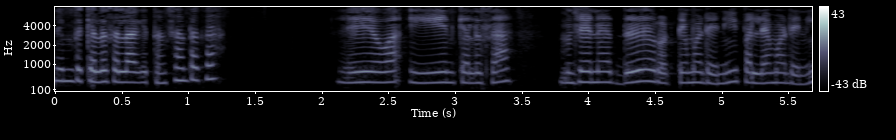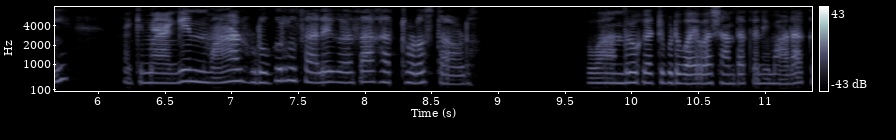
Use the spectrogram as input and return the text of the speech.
ನಿಮ್ದು ಕೆಲಸ ಎಲ್ಲ ಆಗಿತ್ತು ಶಾಂತಕ ಏವ ಏನು ಕೆಲಸ? ಮುಂಜಾನೆದ್ದು ರೊಟ್ಟಿ ಮಾಡೇನಿ, ಪಲ್ಯ ಮಾಡೇನಿ. ಆಕೆ ಮ್ಯಾಗಿನ ಮಾಡಿ ಹುಡುಗರು ಶಾಲೆಗೆ ಸಾಕು ಹತ್ತು ಹೊಡಿಸ್ತಾವಡು ಅಂದ್ರೂ ಕಟ್ಟಿಬಿಡು ಬಿಡು ವೈವ ಶಾಂತಕ ನೀ ಮಾಡಾಕ.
